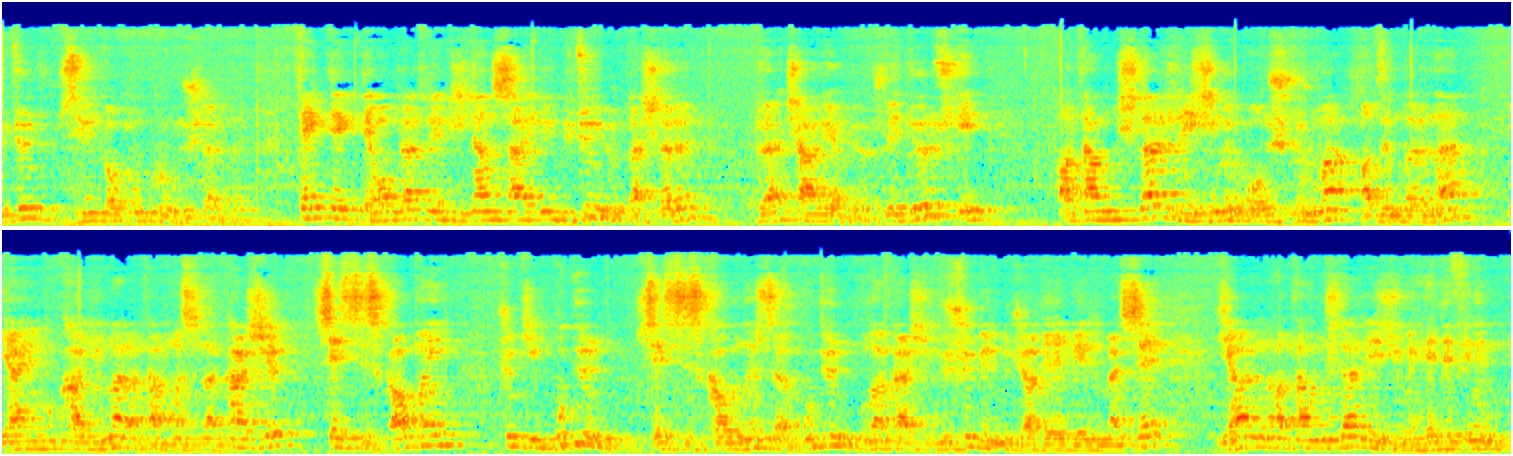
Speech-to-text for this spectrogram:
bütün sivil toplum kuruluşlarını, tek tek demokrat ve vicdan sahibi bütün yurttaşları çağrı yapıyoruz. Ve diyoruz ki atanmışlar rejimi oluşturma adımlarına yani bu kayyumlar atanmasına karşı sessiz kalmayın. Çünkü bugün sessiz kalınırsa, bugün buna karşı güçlü bir mücadele verilmezse yarın atanmışlar rejimi hedefinin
